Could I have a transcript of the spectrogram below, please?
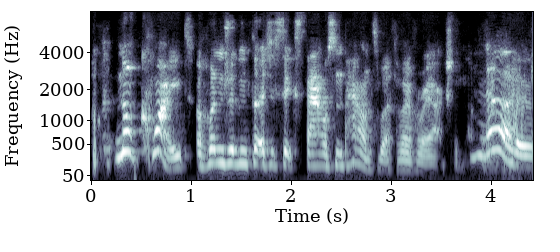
not quite 136,000 pounds worth of overreaction. No,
